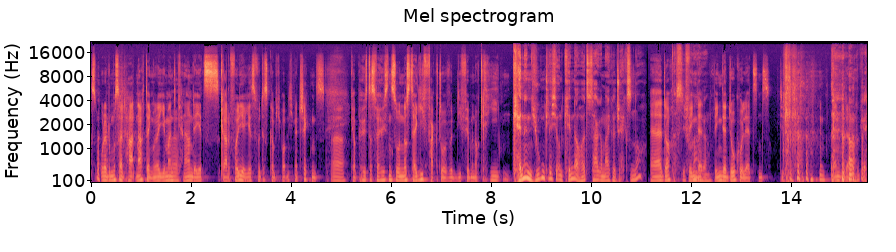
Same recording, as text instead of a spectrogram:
oder du musst halt hart nachdenken. Oder jemand, keine Ahnung, der jetzt gerade volljährig ist, wird das, glaube ich, überhaupt nicht mehr checken. Ja. Ich glaube, das war höchstens so ein Nostalgiefaktor, würde die Filme noch kriegen. Kennen Jugendliche und Kinder heutzutage Michael Jackson noch? Äh, doch, Das ist die wegen, der, Frage. wegen der Doku letztens. Die dann wieder. Okay.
